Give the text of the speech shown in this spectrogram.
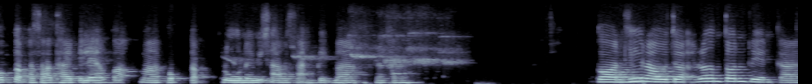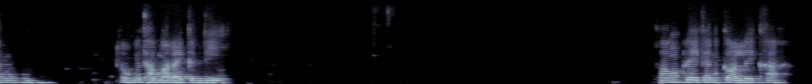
พบกับภาษาไทยไปแล้วก็มาพบกับครูในวิชาภาษาอังกฤษบ้างนะคะ ก่อนที่เราจะเริ่มต้นเรียนกัน เรามาทำอะไรกันดี ฟังเพลงกันก่อนเลยค่ะ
